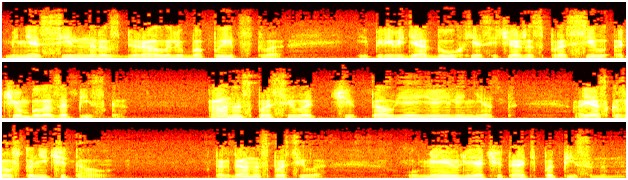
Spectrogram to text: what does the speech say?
Меня сильно разбирало любопытство, и, переведя дух, я сейчас же спросил, о чем была записка. А она спросила, читал я ее или нет, а я сказал, что не читал. Тогда она спросила, умею ли я читать по писанному.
